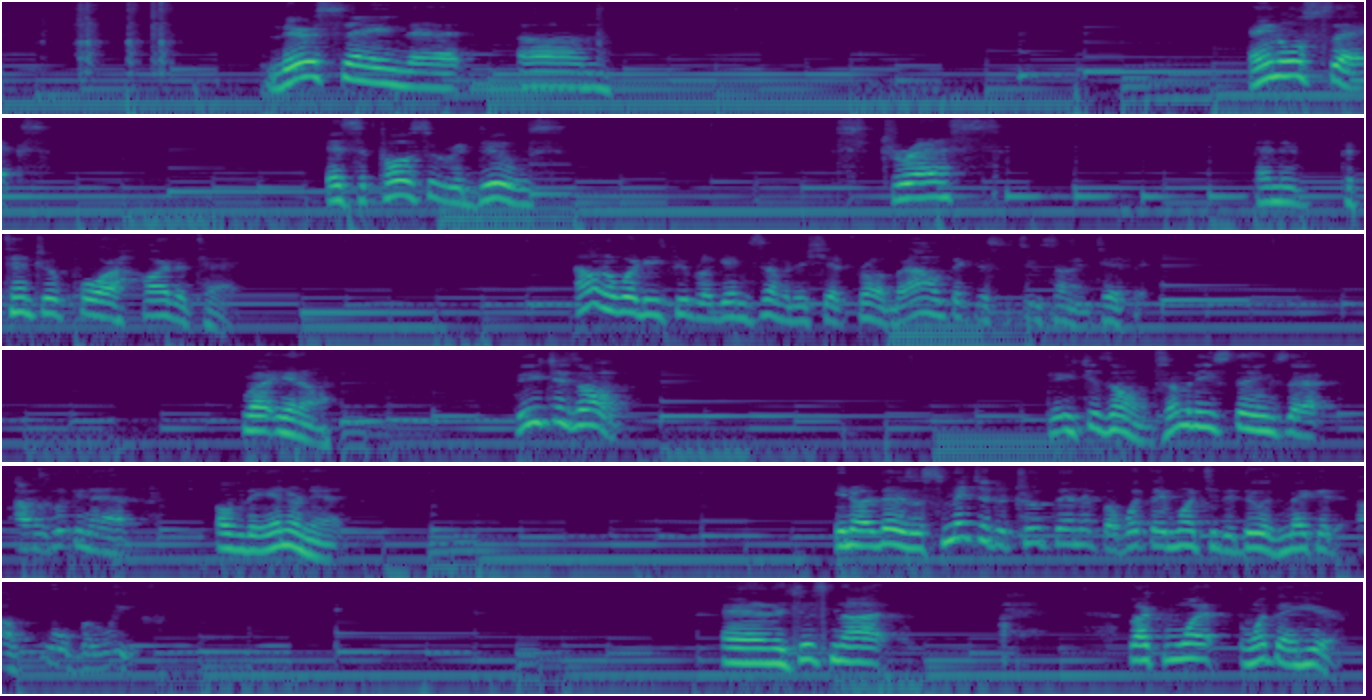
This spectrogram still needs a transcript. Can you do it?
They're saying that um, Anal sex is supposed to reduce stress and the potential for a heart attack. I don't know where these people are getting some of this shit from, but I don't think this is too scientific. But you know, to each his own. To each his own. Some of these things that I was looking at over the internet, you know, there's a smidge of the truth in it, but what they want you to do is make it a full belief. And it's just not like one one thing here.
